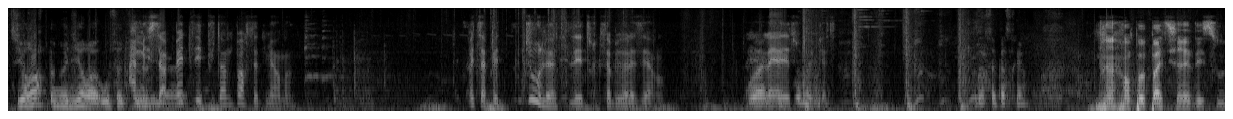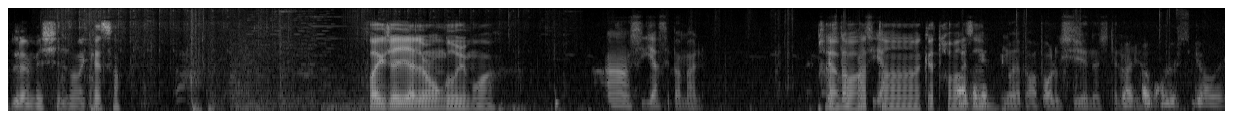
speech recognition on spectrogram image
Si Horreur peut me dire euh, où se trouve. Ah, mais ça une, euh, pète les putains de ports cette merde. hein. En fait, ça pète tout le- les trucs ça peut à laser. Hein. Ouais, Là, il y a des trucs de ça, pièces. ça, ça casse rien. On peut pas tirer des sous de la machine dans la casse. Faudrait que j'aille à la longue rue, moi. Ah, un cigare, c'est pas mal. Après avoir atteint Ouais, 80 t'inquiète. Ouais, par rapport à l'oxygène, c'était le mieux. pas à prendre le cigare, ouais.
